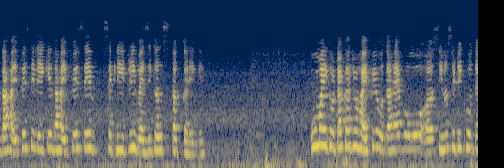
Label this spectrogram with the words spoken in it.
द हाइफे से लेके द हाइफे से सेक्रेटरी वेजिकल्स तक करेंगे। ऊमाइकोटा का जो हाइफे होता है, वो सीनोसिटिक होते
